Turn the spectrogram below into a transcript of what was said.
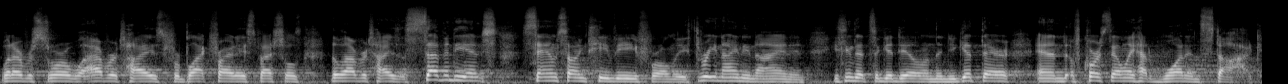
whatever store will advertise for Black Friday specials. They'll advertise a 70-inch Samsung TV for only 399, and you think that's a good deal, and then you get there, and of course they only had one in stock.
